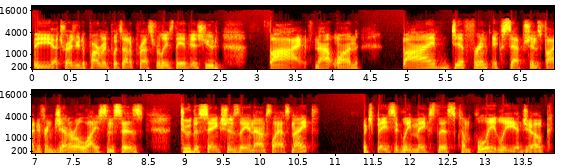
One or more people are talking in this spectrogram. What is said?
the uh, Treasury Department puts out a press release. They have issued five, not one, five different exceptions, five different general licenses to the sanctions they announced last night, which basically makes this completely a joke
